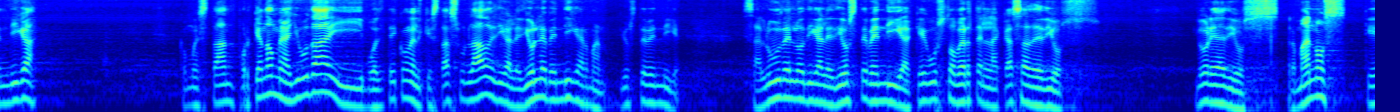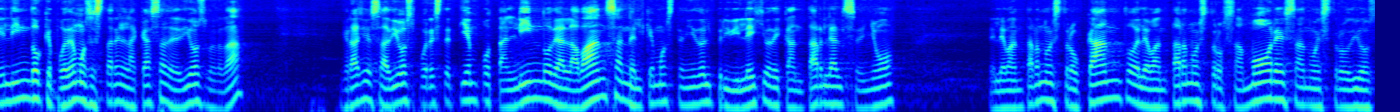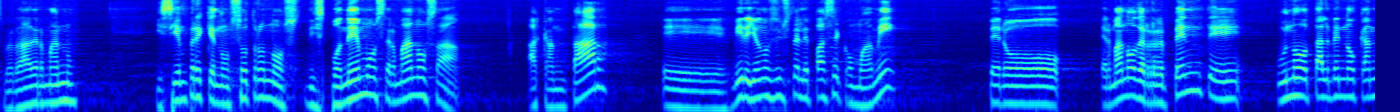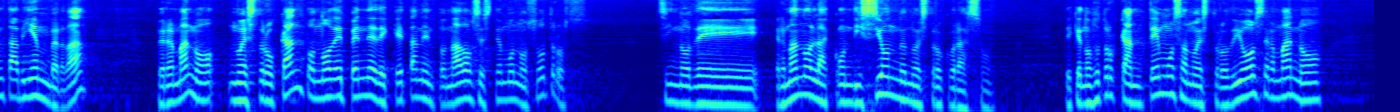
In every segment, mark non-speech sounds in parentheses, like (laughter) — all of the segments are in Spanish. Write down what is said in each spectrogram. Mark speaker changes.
Speaker 1: bendiga. ¿Cómo están? ¿Por qué no me ayuda y voltee con el que está a su lado y dígale, Dios le bendiga, hermano, Dios te bendiga. Salúdelo, dígale, Dios te bendiga. Qué gusto verte en la casa de Dios. Gloria a Dios. Hermanos, qué lindo que podemos estar en la casa de Dios, ¿verdad? Gracias a Dios por este tiempo tan lindo de alabanza en el que hemos tenido el privilegio de cantarle al Señor, de levantar nuestro canto, de levantar nuestros amores a nuestro Dios, ¿verdad, hermano? Y siempre que nosotros nos disponemos, hermanos, a, cantar, eh, mire, yo no sé si a usted le pase como a mí, pero hermano, de repente uno tal vez no canta bien, ¿verdad? Pero hermano, nuestro canto no depende de qué tan entonados estemos nosotros, sino de, hermano, la condición de nuestro corazón. De que nosotros cantemos a nuestro Dios, hermano,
